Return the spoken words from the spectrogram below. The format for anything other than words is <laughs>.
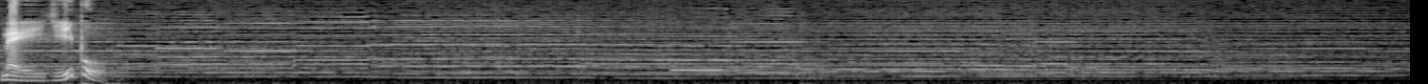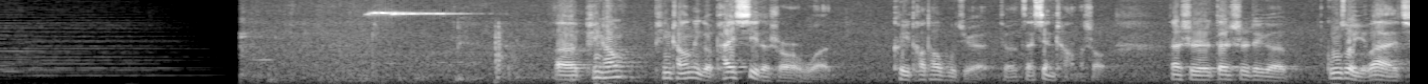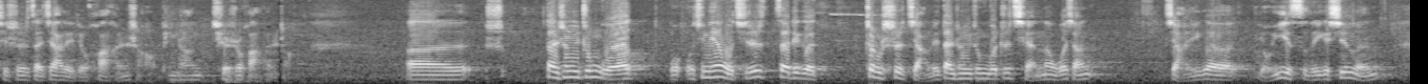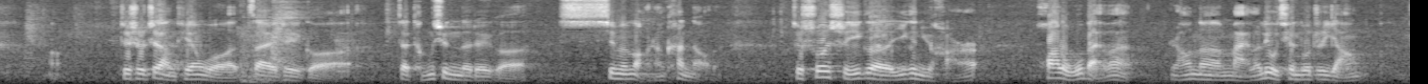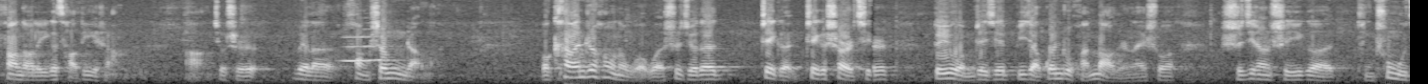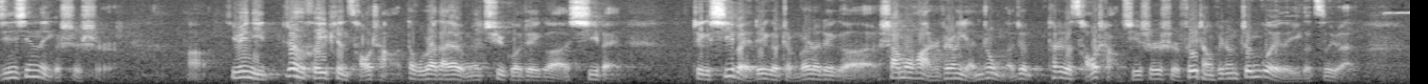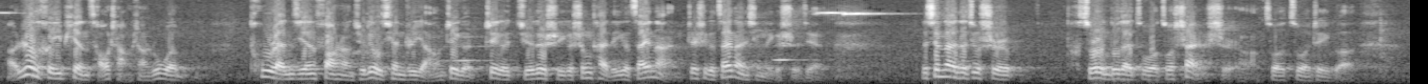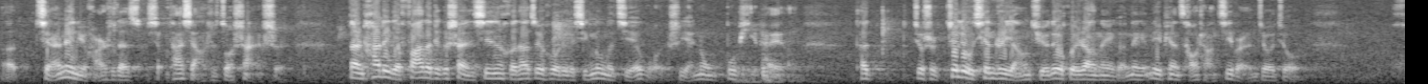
每一步。呃，平常平常那个拍戏的时候，我可以滔滔不绝，就在现场的时候。但是但是这个工作以外，其实在家里就话很少，平常确实话很少。呃，是诞生于中国，我我今天我其实在这个正式讲这诞生于中国之前呢，我想讲一个有意思的一个新闻啊，这是这两天我在这个在腾讯的这个新闻网上看到的。就说是一个一个女孩儿花了五百万，然后呢买了六千多只羊，放到了一个草地上，啊，就是为了放生，你知道吗？我看完之后呢，我我是觉得这个这个事儿其实对于我们这些比较关注环保的人来说，实际上是一个挺触目惊心的一个事实，啊，因为你任何一片草场，但我不知道大家有没有去过这个西北。这个西北这个整个的这个沙漠化是非常严重的，就它这个草场其实是非常非常珍贵的一个资源，啊，任何一片草场上如果突然间放上去六千只羊，这个这个绝对是一个生态的一个灾难，这是一个灾难性的一个事件。那现在呢，就是所有人都在做做善事啊，做做这个，呃，显然这女孩是在想，她想是做善事，但是她这个发的这个善心和她最后这个行动的结果是严重不匹配的。她就是这六千只羊，绝对会让那个那那片草场基本上就就，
